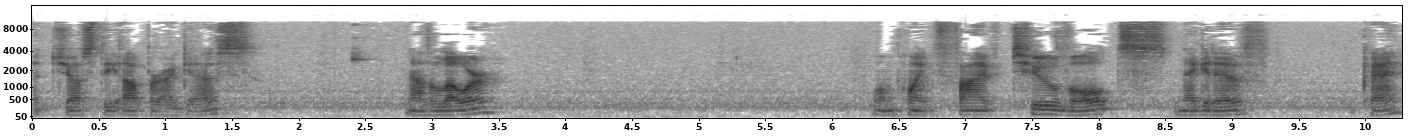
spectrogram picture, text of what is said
adjust the upper, I guess. Now the lower, 1.52 volts, negative, okay.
